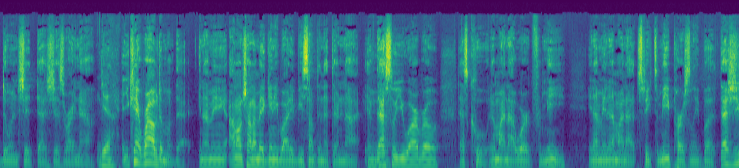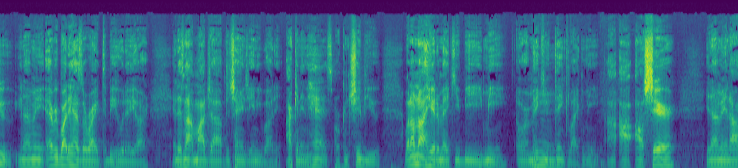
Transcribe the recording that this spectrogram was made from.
doing shit that's just right now. Yeah. and you can't rob them of that. You know what I mean? I don't try to make anybody be something that they're not. If mm-hmm. that's who you are, bro, that's cool. That might not work for me. You know what I mean? That might not speak to me personally, but that's you. You know what I mean? Everybody has the right to be who they are. And it's not my job to change anybody. I can enhance or contribute, but I'm not here to make you be me or make you mm. think like me. I, I, I'll share. You know what I mean? I'll,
